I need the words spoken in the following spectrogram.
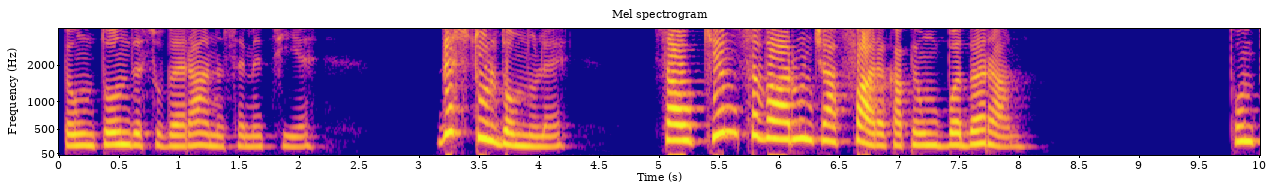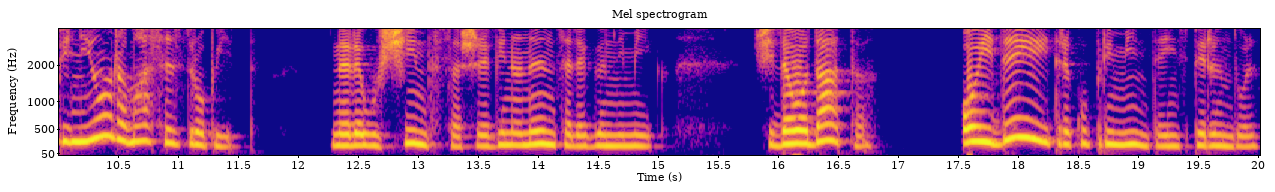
pe un ton de suverană semeție. Destul, domnule, sau chem să vă arunce afară ca pe un bădăran. Pompinion rămase zdrobit, nereușind să-și revină neînțelegând nimic, și deodată o idee îi trecu prin minte, inspirându-l.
